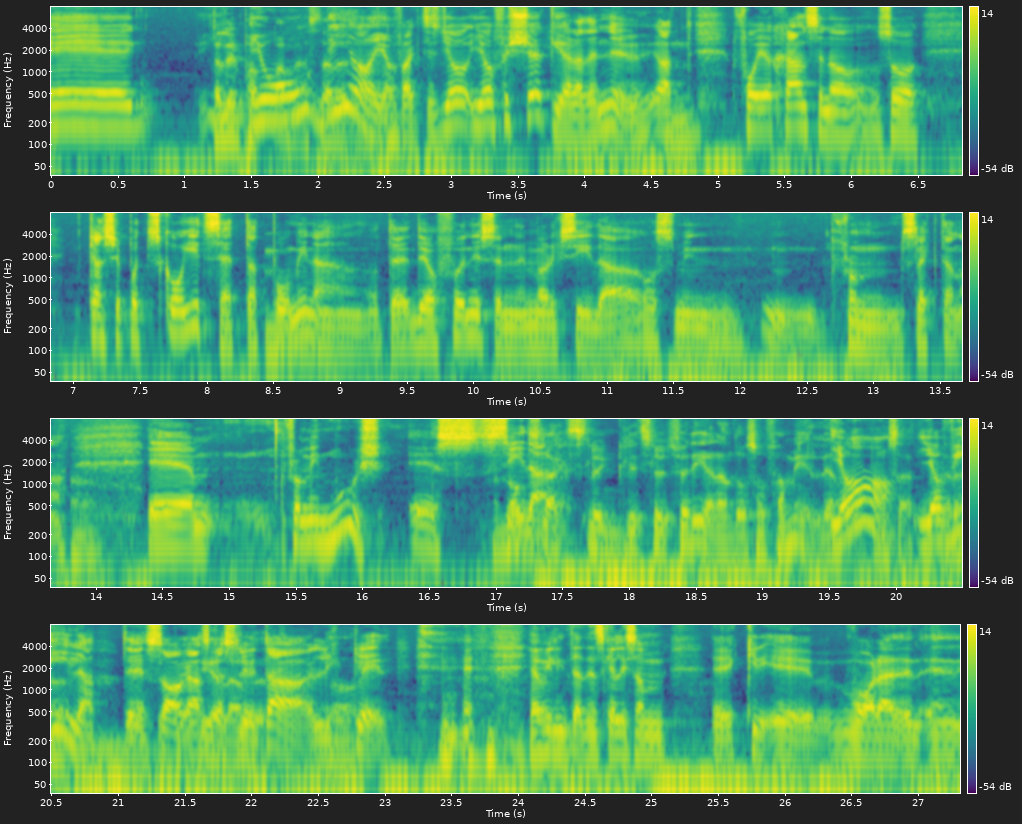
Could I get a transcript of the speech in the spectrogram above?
Eh, Eller pappa jo, mest, det eller? gör jag faktiskt. Jag, jag försöker göra det nu. Att Mm. Får jag chansen och, så kanske på ett skojigt sätt att påminna. Att det, det har funnits en mörk sida hos min, mm, från släkten. då. Eh, från min mors eh, Något sida. slags lyckligt slut för er ändå som familj? Ja, något jag vill att eh, sagan ska sluta lyckligt. jag vill inte att den ska liksom, eh, eh, vara en, en,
